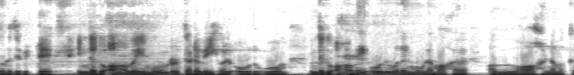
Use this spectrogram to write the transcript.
தொழுதுவிட்டு இந்த துஆவை மூன்று தடவைகள் ஓதுவோம். இந்த துஆவை ஓதுவதன் மூலமாக அல்லாஹ் நமக்கு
